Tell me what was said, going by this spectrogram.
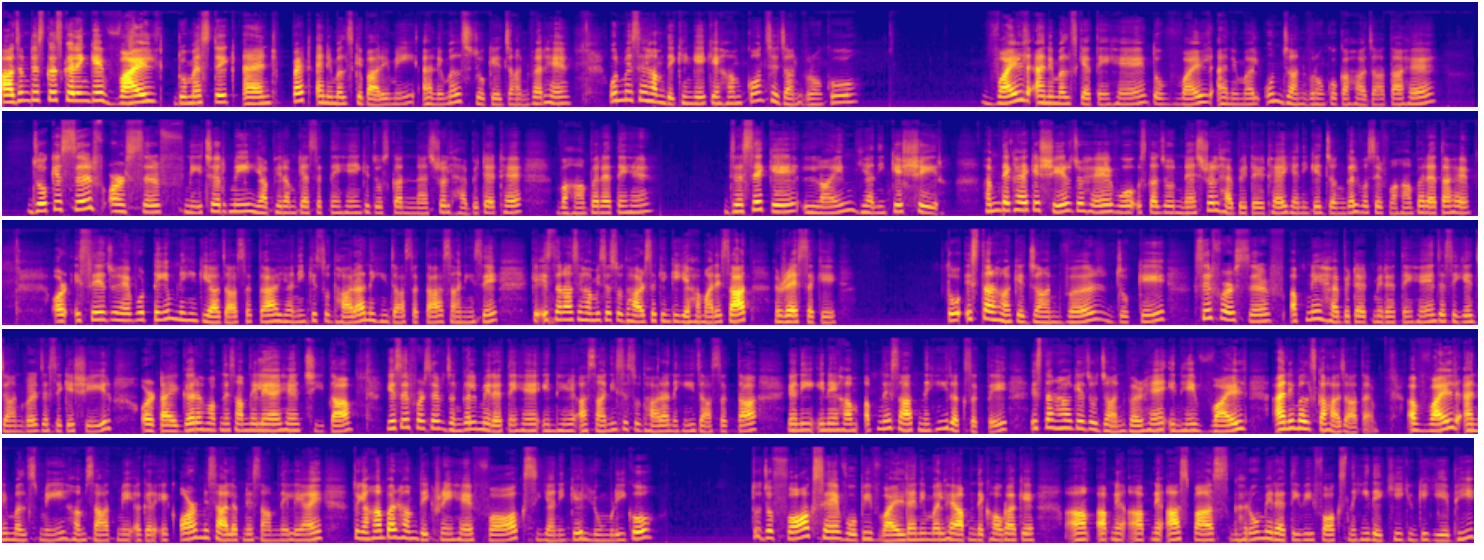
आज हम डिस्कस करेंगे wild domestic and pet animals के बारे में एनिमल्स जो कि जानवर हैं। उनमें से हम देखेंगे कि हम कौन से जानवरों को वाइल्ड एनिमल्स कहते हैं। तो वाइल्ड एनिमल उन जानवरों को कहा जाता है जो कि सिर्फ़ और सिर्फ़ नेचर में या फिर हम कह सकते हैं कि जो उसका नेचुरल हैबिटेट है, वहाँ पर रहते हैं। जैसे कि लाइन यानी कि शेर। हम देखा है कि शेर जो है, वो उसका जो नेचुरल हैबिटेट है, यानी कि जंगल, वो सिर्फ़ वहाँ पर रहता है। और इसे जो है, वो टेम नहीं किया जा सकता, यानी कि सुधारा नहीं जा सकता आसानी से कि इस तरह से हम इसे सुधार सकें कि ये हमारे साथ रह सके। तो इस तरह के जानवर जो कि सिर्फ़ और सिर्फ़ अपने हैबिटेट में रहते हैं, जैसे ये जानवर, जैसे कि शेर और टाइगर हम अपने सामने ले आए हैं चीता ये सिर्फ़ और सिर्फ़ जंगल में रहते हैं, इन्हें आसानी से सुधारा नहीं जा सकता, यानी इन्हें हम अपने साथ नहीं रख सकते। इस तरह के जो जानवर हैं, इन्हें वाइल्ड एनिमल्स कहा जाता है। अब वाइल्ड एनिमल्स में हम साथ में अगर एक और मिसाल अपने सामने ले आए तो यहाँ पर हम देख रहे हैं फॉक्स यानी के लुमड़ी को। तो जो फॉक्स है वो भी वाइल्ड एनिमल है। आपने देखा होगा कि आप, आपने आपने आसपास घरों में रहती हुई फॉक्स नहीं देखी क्योंकि ये भी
